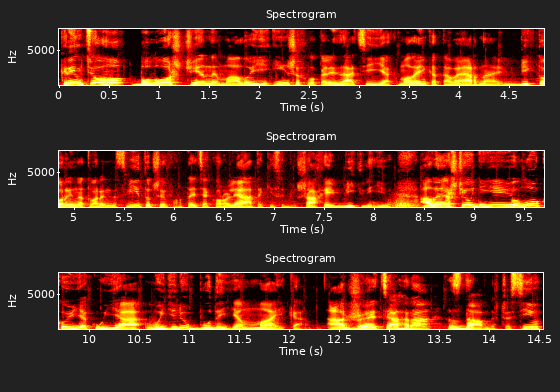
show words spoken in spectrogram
Крім цього, було ще немало й інших локалізацій, як маленька таверна, Вікторина тварини світу чи фортеця короля, такі собі шахи вікінгів. Але ще однією локою, яку я виділю, буде Ямайка. Адже ця гра з давних часів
